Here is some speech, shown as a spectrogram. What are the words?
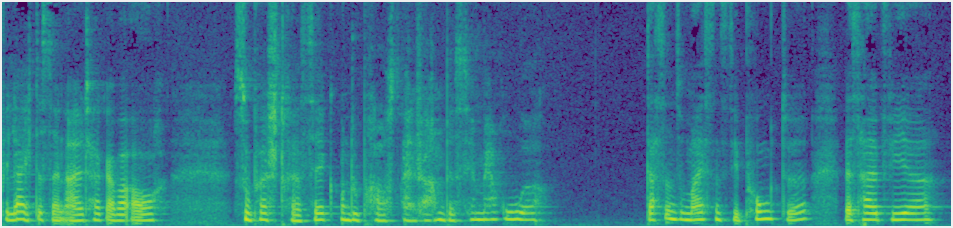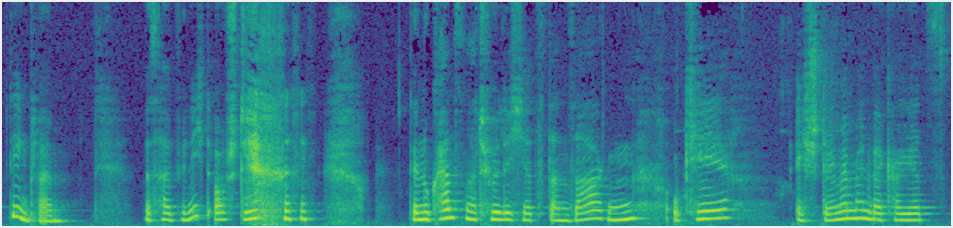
Vielleicht ist dein Alltag aber auch super stressig und du brauchst einfach ein bisschen mehr Ruhe. Das sind so meistens die Punkte, weshalb wir liegen bleiben, weshalb wir nicht aufstehen. Denn du kannst natürlich jetzt dann sagen, okay, ich stelle mir meinen Wecker jetzt,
